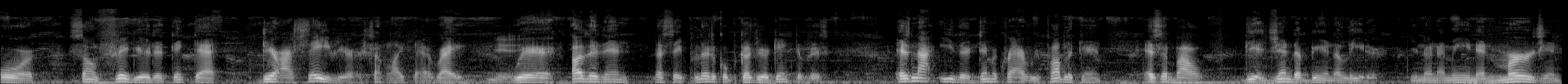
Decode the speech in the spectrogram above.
or some figure to think that they're our savior or something like that, right? Yeah. Where other than let's say political, because you're a gangster, it's not either Democrat or Republican. It's about the agenda being a leader. You know what I mean? And merging.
